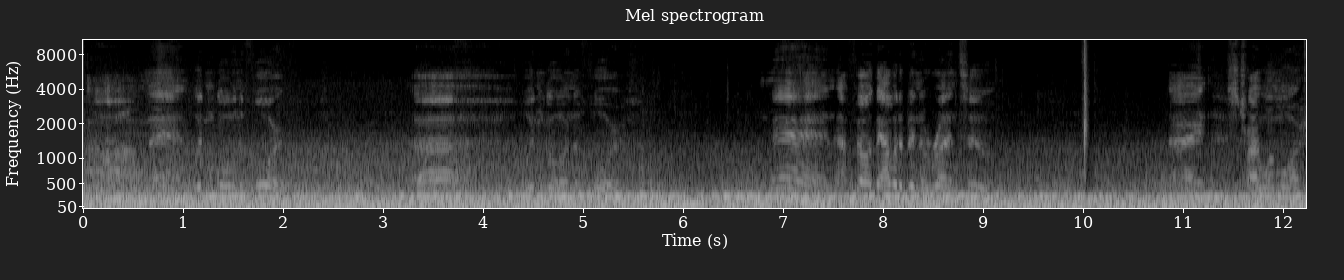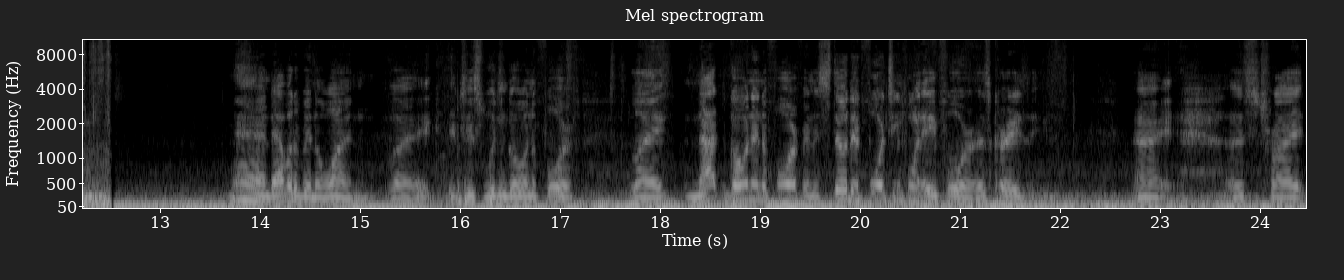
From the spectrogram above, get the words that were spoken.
Oh man, wouldn't go in the fourth. Uh, wouldn't go in the fourth. Man, I felt that would have been a run too. All right, let's try one more. Man, that would have been the one. Like, it just wouldn't go in the fourth. Like, not going in the fourth, and it still did 14.84. That's crazy. All right, let's try it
